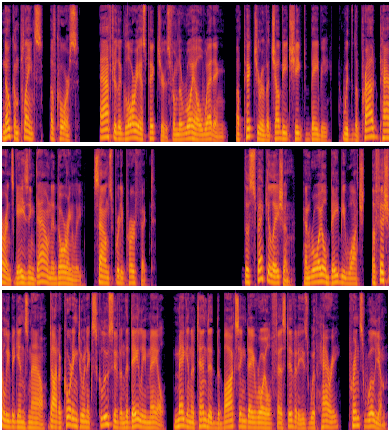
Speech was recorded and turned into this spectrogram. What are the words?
No complaints, of course. After the glorious pictures from the royal wedding, a picture of a chubby-cheeked baby with the proud parents gazing down adoringly sounds pretty perfect. The speculation and Royal Baby Watch officially begins now. According to an exclusive in the Daily Mail, Meghan attended the Boxing Day royal festivities with Harry, Prince William,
